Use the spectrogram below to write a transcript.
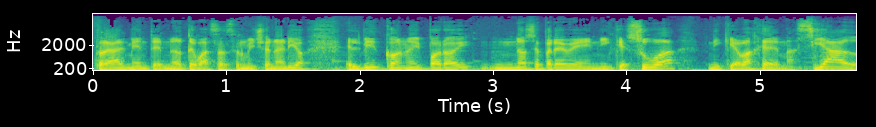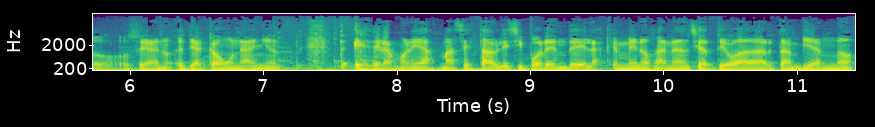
realmente no te vas a hacer millonario. El Bitcoin hoy por hoy no se prevé ni que suba ni que baje demasiado, o sea, no- de acá a un año. Es de las monedas más estables y por ende de las que menos ganancia te va a dar también, ¿no?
